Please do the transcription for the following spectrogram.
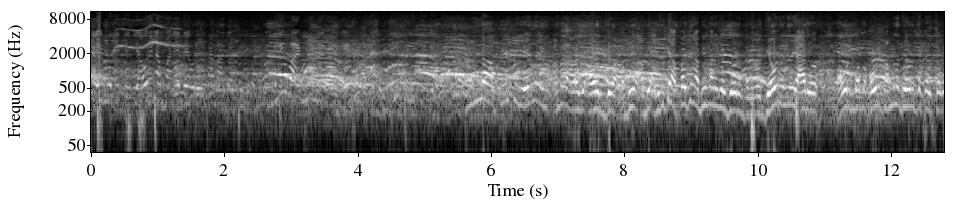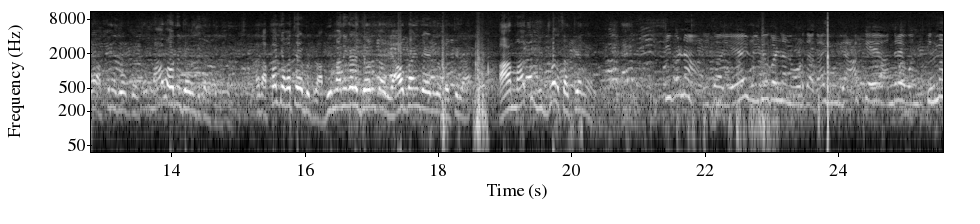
ಕೈ ಮುಗಿತೀವಿ ಅವರೇ ನಮ್ಮ ಮನೆ ದೇವರು ಅಂತ ಮಾತಾಡ್ತೀವಿ ನೀವು ಅಣ್ಣನಾಗಿ ಇಲ್ಲ ಪ್ರೀತಿ ಏನು ಆಮೇಲೆ ಅವ್ರ- ಅವ್ರ ಅಭಿ ಅಭಿ ಅದಕ್ಕೆ ಅಪ್ಪಾಜಿನ ಅಭಿಮಾನಿಗಳು ದೇವ್ರು ಅಂತಾರೆ ಇವಾಗ ದೇವ್ರು ಅಂದ್ರೆ ಯಾರು? ಅವ್ರ ತಮ್ಮನ ನಮ್ಮನ್ನ ದೇವ್ರ ಅಂತ ಕರಿತಾರೆ ಅಪ್ಪನ ದೇವ್ರು ಕರಿತಾರೆ ನಾವು ಅವ್ರನ್ನ ದೇವ್ರ ಅಂತ ಕರಿತೀವಿ. ಅದು ಅಪ್ಪಾಜಿ ಅವತ್ತೇ ಹೇಳ್ಬಿಟ್ರು. ಅಭಿಮಾನಿಗಳ ದೇವ್ರು ಅಂತ ಅವ್ರು ಯಾವ ಬಾಯಿಂದ ಹೇಳಿದ್ರು ಗೊತ್ತಿಲ್ಲ. ಆ ಮಾತು ನಿಜವಾದ ಸತ್ಯನೇ ಹೇಳಿ ಶಿವಣ್ಣ ಈಗ ಎ ವಿಡಿಯೋಗಳನ್ನ ನೋಡಿದಾಗ ಇವ್ರು ಯಾಕೆ ಅಂದರೆ ಒಂದು ಸಿನಿಮಾ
